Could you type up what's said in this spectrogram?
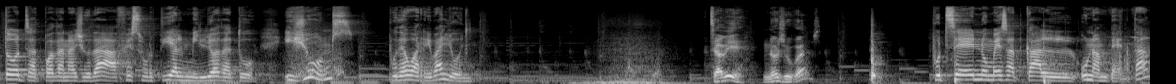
tots et poden ajudar a fer sortir el millor de tu i junts podeu arribar lluny. Xavi, no jugues? Potser només et cal una empenta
